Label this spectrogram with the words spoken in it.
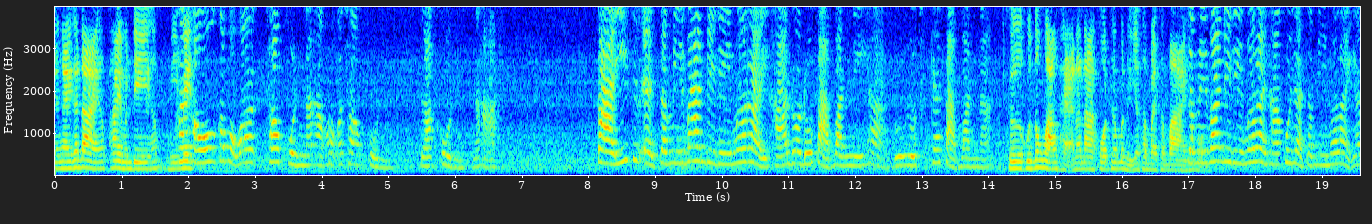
ยังไงก็ได้ครับไพ่มันดีครับ มีไพ่เมตเขาก็บอกว่าชอบคุณนะคะเขาก็ชอบคุณรักคุณนะคะแต่ยี่สิบเอ็ดจะมีบ้านดีๆ เมื่อไหร่คะดูดูสามวันนี้ค่ะ ดูดูแค่สามวันนะ คือคุณต้องวางแผนอนาคตครับมันถึงจะสบายสบายๆคจะรับผมีบ้านดีๆ เมื่อไหร่คะ คุณอยากจะมีเมื่อไหร่ก็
